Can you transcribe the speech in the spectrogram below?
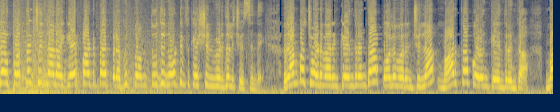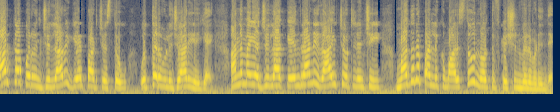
కొత్త జిల్లాల ఏర్పాటుపై ప్రభుత్వం తుది నోటిఫికేషన్ విడుదల చేసింది. రంపచోడవరం కేంద్రంగా పోలవరం జిల్లా మార్కాపురం కేంద్రంగా. మార్కాపురం జిల్లాను ఏర్పాటు చేస్తూ ఉత్తర్వులు జారీ అయ్యాయి. అన్నమయ్య జిల్లా కేంద్రాన్ని రాయచోటి నుంచి మదనపల్లికి మారుస్తూ నోటిఫికేషన్ వెలువడింది.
